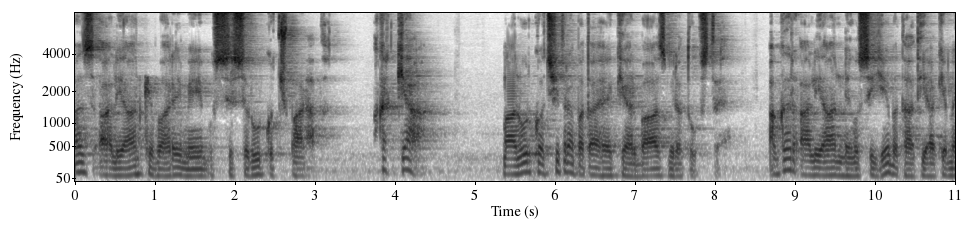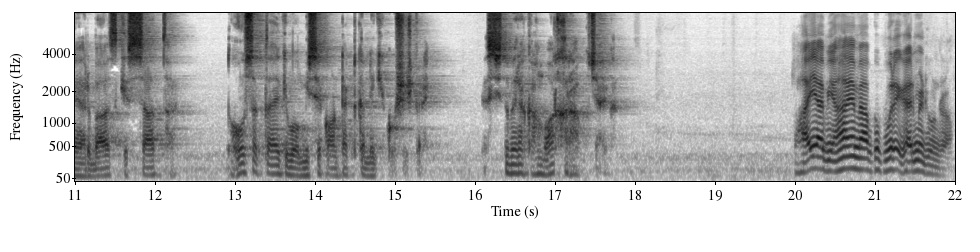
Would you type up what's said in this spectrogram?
अरबाज आलियान के बारे में मुझसे ज़रूर कुछ छुपा रहा था। मगर क्या? मानूर को अच्छी तरह पता है कि अरबाज मेरा दोस्त है। अगर आलियान ने उसे यह बता दिया कि मैं अरबाज के साथ था तो हो सकता है कि वो अम्मी से कांटेक्ट करने की कोशिश करे। इससे तो मेरा काम और खराब हो जाएगा। भाई आप यहाँ हैं मैं आपको पूरे घर में ढूंढ रहा हूँ।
